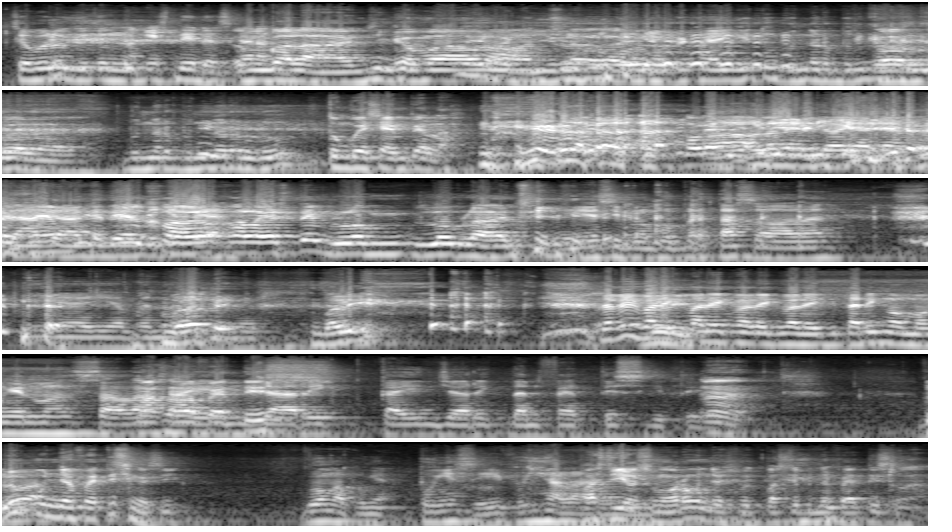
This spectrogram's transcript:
Coba lu gitu anak SD dah sekarang. Enggak lah, anjing gak mau Ya, lah, anjir, gila. kayak gitu bener-bener. Oh, enggak lah. Bener-bener lu. Tunggu SMP lah. Kalau Oh, SD ya, Kalau ya. kalau SD belum belum lah. Iya sih belum pubertas soalnya. Iya iya benar. Balik balik. Tapi balik balik balik balik. Tadi ngomongin masalah, Masalah kain fetis. jarik, kain jarik dan fetis gitu ya. Nah, lu Gua- punya fetish gak sih? Gua nggak punya, punya sih, punya lah. Pasti ya semua orang punya- pasti punya fetish lah.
